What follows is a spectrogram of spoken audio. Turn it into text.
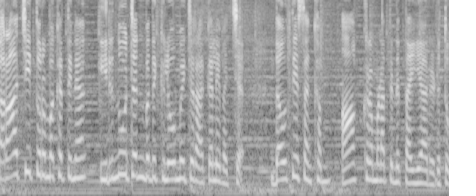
കറാച്ചി തുറമുഖത്തിന് ഇരുന്നൂറ്റൻപത് കിലോമീറ്റർ അകലെ വെച്ച് ദൗത്യസംഘം ആക്രമണത്തിന് തയ്യാറെടുത്തു.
